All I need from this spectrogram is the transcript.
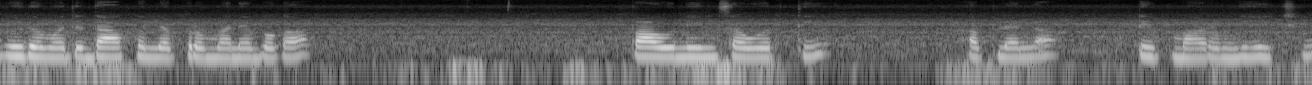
व्हिडिओमध्ये दाखवल्याप्रमाणे बघा पाऊन इंचावरती आपल्याला टीप मारून घ्यायची.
